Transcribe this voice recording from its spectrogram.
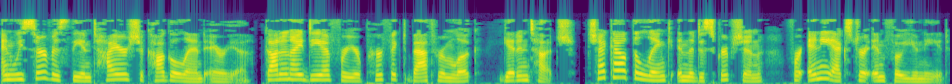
and we service the entire Chicagoland area. Got an idea for your perfect bathroom look? Get in touch. Check out the link in the description for any extra info you need.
